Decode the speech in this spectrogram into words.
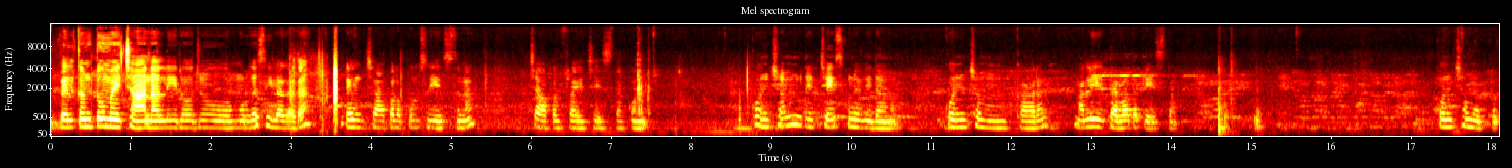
వెల్కమ్ టు మై ఛానల్. ఈరోజు మురుగశీల కదా. నేను చేపల పులుసు చేస్తున్నా. చేపలు ఫ్రై చేస్తా కొన్ని. కొంచెం చేసుకునే విధానం. కొంచెం కారం. మళ్ళీ తర్వాత వేస్తాం కొంచెం ఉప్పు.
